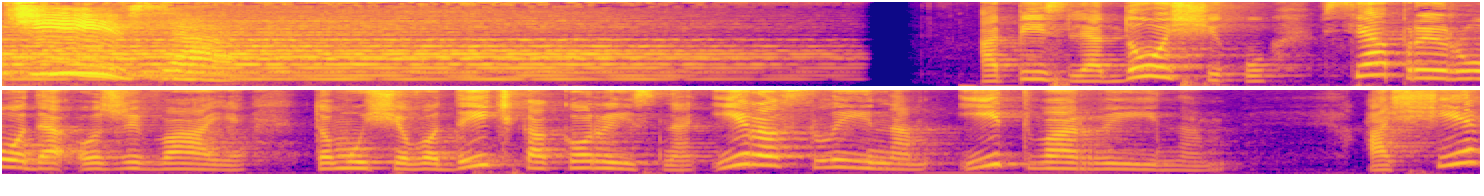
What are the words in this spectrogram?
Дощ. А після дощику вся природа оживає, тому що водичка корисна і рослинам, і тваринам. А ще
